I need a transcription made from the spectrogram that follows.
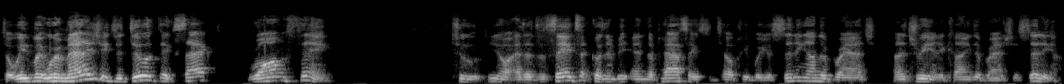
So we we're managing to do the exact wrong thing to you know, and at the same time, because in, in, the past I used to tell people, you're sitting on the branch on a tree and you're cutting the branch you're sitting on.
